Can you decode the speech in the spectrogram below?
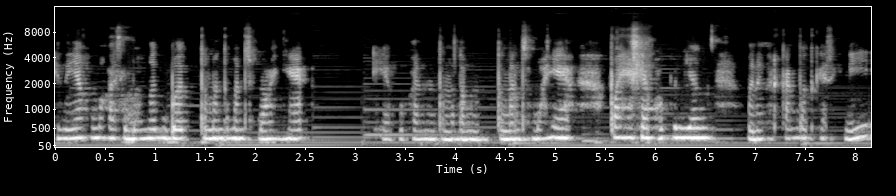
Intinya aku makasih banget buat teman-teman semuanya. Ya bukan teman-teman teman semuanya ya. Pokoknya siapa pun yang mendengarkan podcast ini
